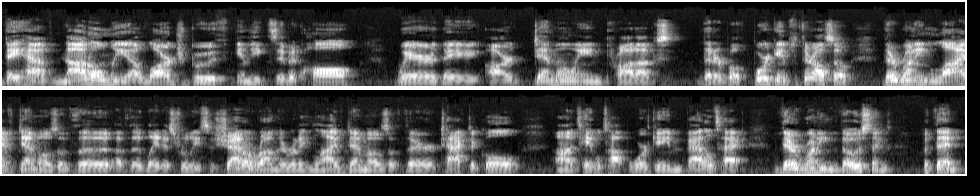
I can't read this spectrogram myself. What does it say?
They have not only a large booth in the exhibit hall where they are demoing products that are both board games, but they're also they're running live demos of the of the latest releases. Shadowrun, they're running live demos of their tactical uh, tabletop war game BattleTech. They're running those things. But then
